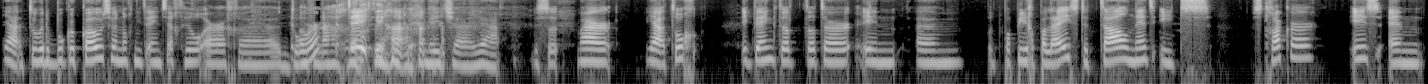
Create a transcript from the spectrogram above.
Ja, toen we de boeken kozen, nog niet eens echt heel erg eh, door. Nee. ja. Een beetje, ja. Dus, eh, maar ja, toch, ik denk dat, dat er in ehm, het papieren paleis de taal net iets strakker is. En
